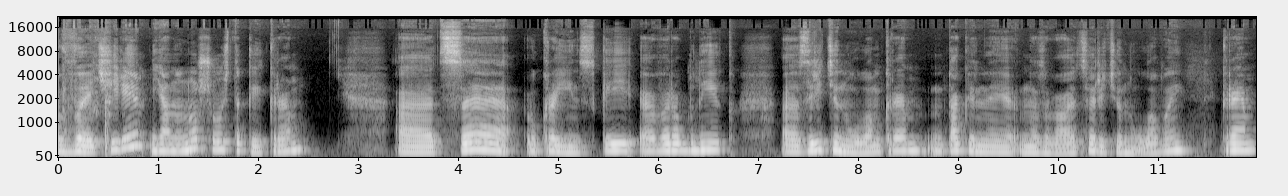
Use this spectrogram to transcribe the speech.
Ввечері я наношу ось такий крем. Е, Це український е, виробник е, з рітінулом крем. Так він і називається рітінуловий крем.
